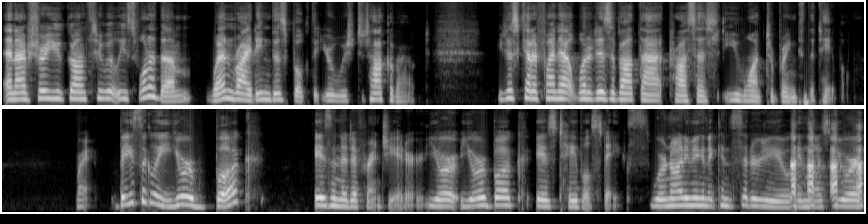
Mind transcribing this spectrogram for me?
And I'm sure you've gone through at least one of them when writing this book that you wish to talk about. You just got to find out what it is about that process you want to bring to the table. Right. Basically, your book isn't a differentiator. Your your book is table stakes. We're not even going to consider you unless you're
